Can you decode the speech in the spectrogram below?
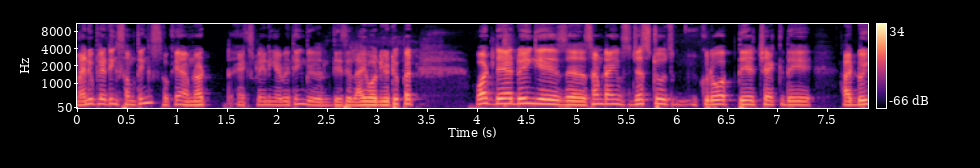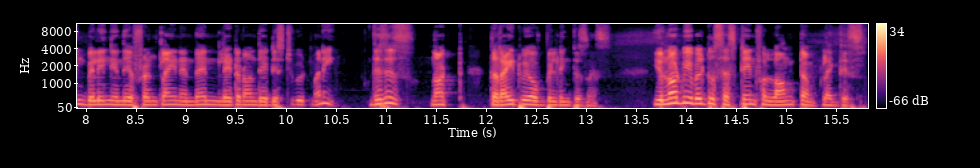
manipulating some things okay? I'm not explaining everything because this is live on youtube but what they are doing is uh, sometimes just to grow up their check they are doing billing in their front line and then later on they distribute money. This is not the right way of building business. You'll not be able to sustain for long term like this.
